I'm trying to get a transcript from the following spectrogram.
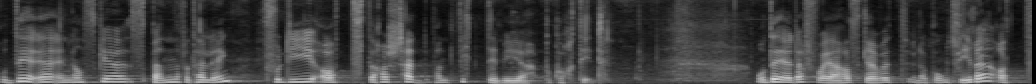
Og det er en ganske spennende fortelling, fordi det har skjedd vanvittig mye på kort tid. Og Det er derfor jeg har skrevet under punkt fire at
